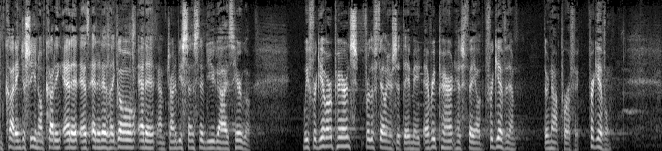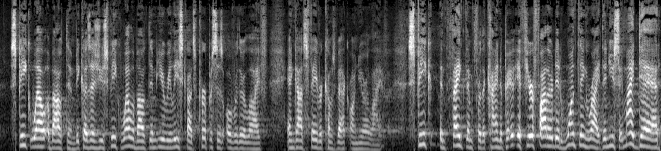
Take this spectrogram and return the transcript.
I'm cutting, just so you know, I'm cutting, edit, as edit as I go, edit. I'm trying to be sensitive to you guys. Here we go. We forgive our parents for the failures that they made. Every parent has failed. Forgive them. They're not perfect. Forgive them. Speak well about them because as you speak well about them, you release God's purposes over their life and God's favor comes back on your life. Speak and thank them for the kind of. If your father did one thing right, then you say, My dad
